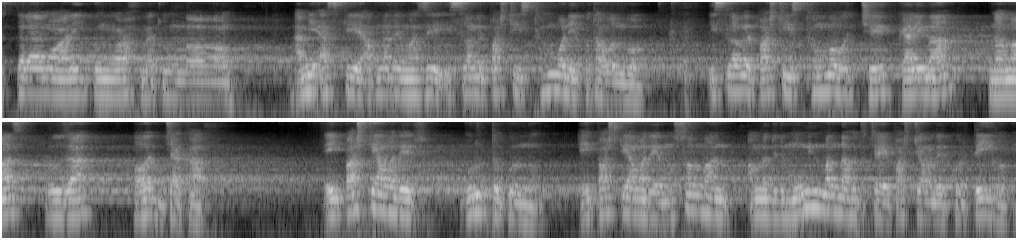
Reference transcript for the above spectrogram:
আসসালামু আলাইকুম রহমতুল্লাহ আমি আজকে আপনাদের মাঝে ইসলামের পাঁচটি স্তম্ভ নিয়ে কথা বলব। ইসলামের পাঁচটি স্তম্ভ হচ্ছে কালিমা, নামাজ, রোজা, হজ জাকাত এই পাঁচটি আমাদের গুরুত্বপূর্ণ। এই পাঁচটি আমাদের মুসলমান, আমরা যদি মুমিন বান্দা হতে চাই পাঁচটি আমাদের করতেই হবে।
